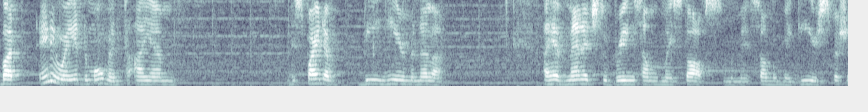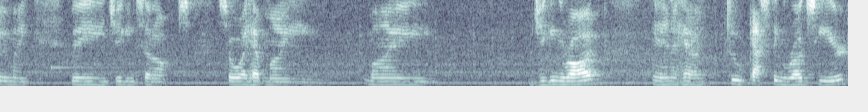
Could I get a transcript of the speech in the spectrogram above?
But anyway, at the moment, I am, despite of being here in Manila, I have managed to bring some of my stuffs, some of my, some of my especially my my jigging setups. So I have my my jigging rod, and I have two casting rods here,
